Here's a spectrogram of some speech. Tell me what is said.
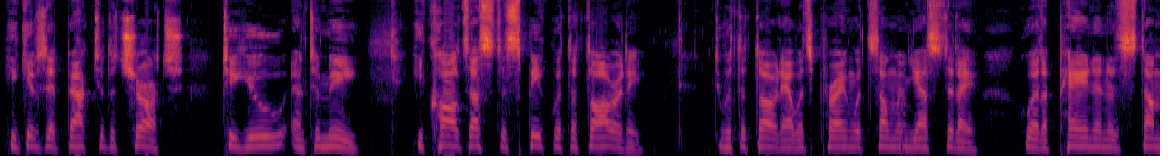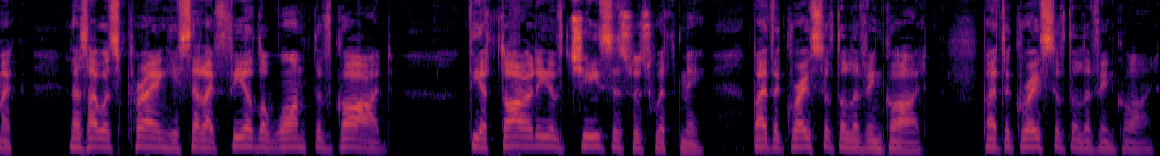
He gives it back to the church, to you and to me. He calls us to speak with authority with authority. I was praying with someone yesterday who had a pain in his stomach. And as I was praying, he said, I feel the warmth of God. The authority of Jesus was with me by the grace of the living God. By the grace of the living God.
